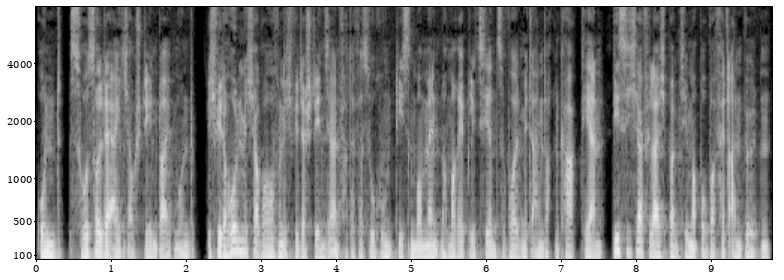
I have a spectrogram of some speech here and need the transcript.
Und so soll der eigentlich auch stehen bleiben. Und ich wiederhole mich, aber hoffentlich widerstehen sie einfach der Versuchung, diesen Moment nochmal replizieren zu wollen mit anderen Charakteren, die sich ja vielleicht beim Thema Boba Fett anböten.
